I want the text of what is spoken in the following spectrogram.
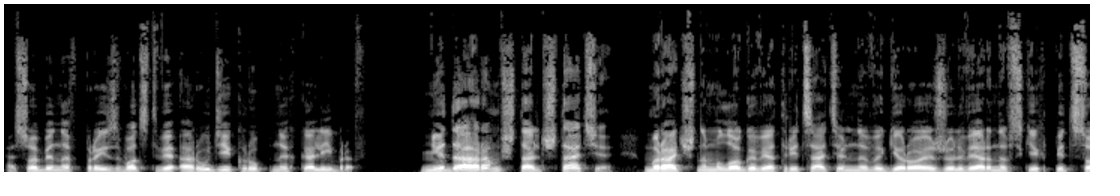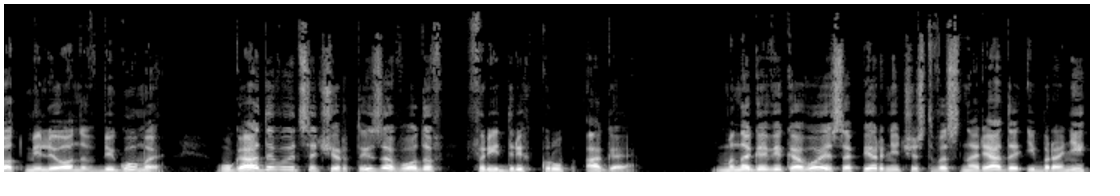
особенно в производстве орудий крупных калибров. Недаром в Штальштате, мрачном логове отрицательного героя жюльверновских 500 миллионов бегума, угадываются черты заводов Фридрих Крупп АГ. Многовековое соперничество снаряда и брони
